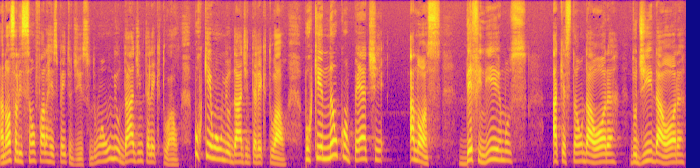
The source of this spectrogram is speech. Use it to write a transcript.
A nossa lição fala a respeito disso, de uma humildade intelectual. Por que uma humildade intelectual? Porque não compete a nós definirmos, a questão da hora, do dia e da hora,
